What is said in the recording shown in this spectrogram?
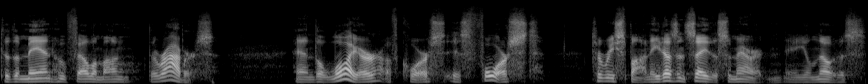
to the man who fell among the robbers? And the lawyer, of course, is forced to respond. He doesn't say the Samaritan, you'll notice.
